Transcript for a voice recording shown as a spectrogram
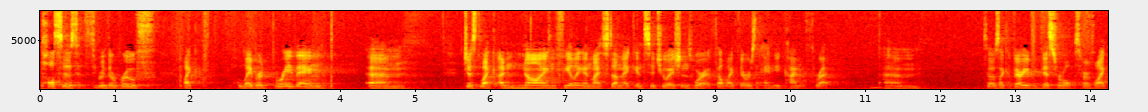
pulses through the roof, like labored breathing, um, just like a gnawing feeling in my stomach in situations where it felt like there was any kind of threat. Um, so it was like a very visceral, sort of like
